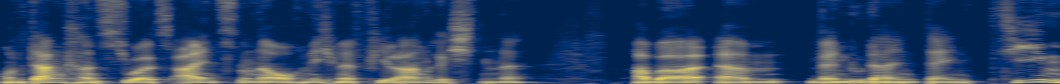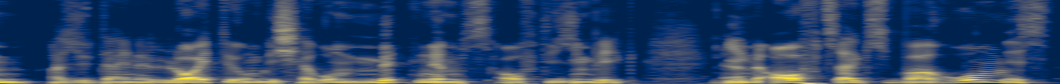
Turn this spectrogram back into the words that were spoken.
Und dann kannst du als Einzelner auch nicht mehr viel anrichten. Ne? Aber ähm, wenn du dein, dein Team, also deine Leute um dich herum mitnimmst auf diesem Weg, Ja. ihnen aufzeigst, warum ist,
